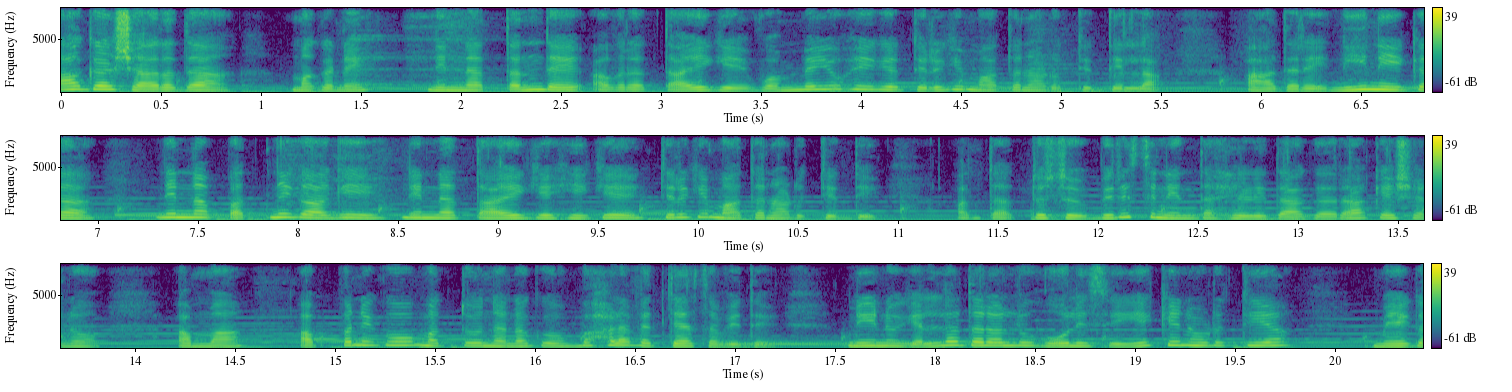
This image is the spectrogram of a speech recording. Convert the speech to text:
ಆಗ ಶಾರದಾ, ಮಗನೇ, ನಿನ್ನ ತಂದೆ ಅವರ ತಾಯಿಗೆ ಒಮ್ಮೆಯೂ ಹೀಗೆ ತಿರುಗಿ ಮಾತನಾಡುತ್ತಿದ್ದಿಲ್ಲ. ಆದರೆ ನೀನೀಗ ನಿನ್ನ ಪತ್ನಿಗಾಗಿ ನಿನ್ನ ತಾಯಿಗೆ ಹೀಗೆ ತಿರುಗಿ ಮಾತನಾಡುತ್ತಿದ್ದಿ ಅಂತ ತುಸು ಬಿರುಸಿನಿಂದ ಹೇಳಿದಾಗ ರಾಕೇಶನು ಅಮ್ಮ, ಅಪ್ಪನಿಗೂ ಮತ್ತು ನನಗೂ ಬಹಳ ವ್ಯತ್ಯಾಸವಿದೆ. ನೀನು ಎಲ್ಲದರಲ್ಲೂ ಹೋಲಿಸಿ ಏಕೆ ನೋಡುತ್ತೀಯಾ? ಮೇಘ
